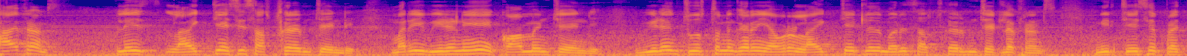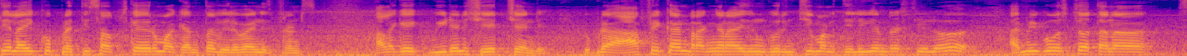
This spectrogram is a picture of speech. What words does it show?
Hi friends please like చేసి subscribe చేయండి. మరి వీడని వీడియోని కామెంట్ చేయండి. వీడియోని చూస్తున్న కానీ ఎవరు లైక్ చేయట్లేదు మరి సబ్స్క్రైబ్ చేయట్లేదు ఫ్రెండ్స్. మీరు చేసే ప్రతి లైక్ ప్రతి సబ్స్క్రైబర్ మాకు ఎంతో విలువైనది ఫ్రెండ్స్. అలాగే వీడియోని షేర్ చేయండి. ఇప్పుడు ఆఫ్రికన్ రంగనాయకుని గురించి మన తెలుగు ఇండస్ట్రీలో అమిగోస్తో తన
